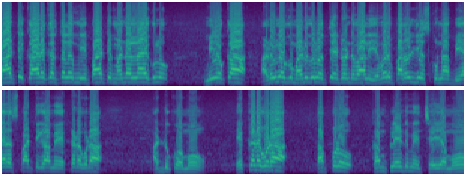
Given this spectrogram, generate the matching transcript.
పార్టీ కార్యకర్తలు మీ పార్టీ మండల నాయకులు మీ యొక్క అడుగులకు మడుగులు వచ్చేటువంటి వాళ్ళు ఎవరు పనులు చేసుకున్నా బీఆర్ఎస్ పార్టీగా మేము ఎక్కడ కూడా అడ్డుకోము. ఎక్కడ కూడా తప్పుడు కంప్లైంట్ మేము చేయము.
